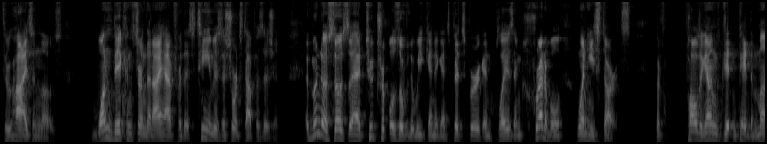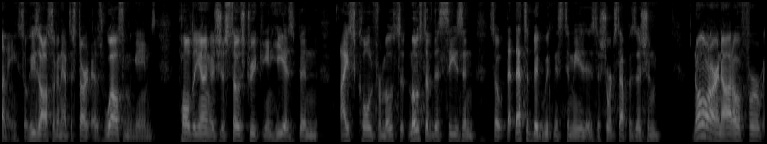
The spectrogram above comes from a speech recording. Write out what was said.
through highs and lows. One big concern that I have for this team is the shortstop position. Edmundo Sosa had two triples over the weekend against Pittsburgh and plays incredible when he starts. But Paul DeJong's getting paid the money, so he's also going to have to start as well some games. Paul DeJong is just so streaky, and he has been ice cold for most of, most of this season. So that, that's a big weakness to me is the shortstop position. Nolan Arenado for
